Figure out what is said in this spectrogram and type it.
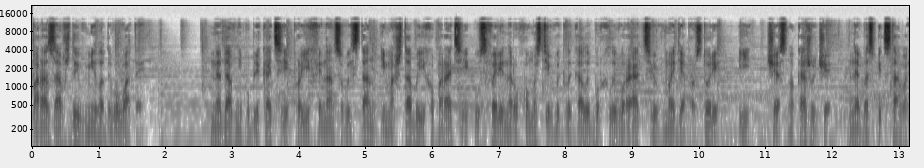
пара завжди вміла дивувати. Недавні публікації про їх фінансовий стан і масштаби їх операцій у сфері нерухомості викликали бурхливу реакцію в медіапросторі і, чесно кажучи, не без підстави.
